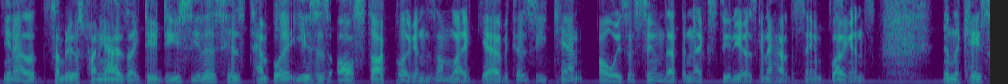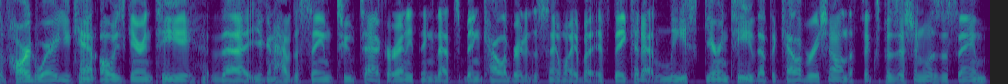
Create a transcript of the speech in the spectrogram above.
you know, somebody was pointing out, I was like, dude, do you see this? His template uses all stock plugins. I'm like, yeah, because you can't always assume that the next studio is going to have the same plugins. In the case of hardware, you can't always guarantee that you're going to have the same tube tech or anything that's been calibrated the same way. But if they could at least guarantee that the calibration on the fixed position was the same,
